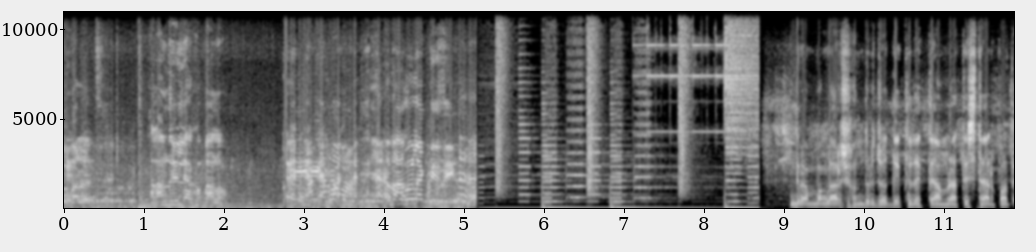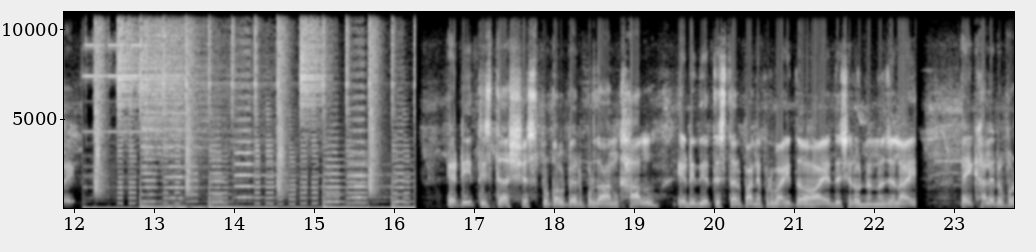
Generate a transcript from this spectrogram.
খুব ভালো লাগছে। আলহামদুলিল্লাহ খুব ভালো। ভালো লাগতেছে। গ্রাম বাংলার সৌন্দর্য দেখতে দেখতে আমরা তিস্তার পথে। এটি তিস্তার সেচ প্রকল্পের প্রধান খাল। এটি দিয়ে তিস্তার পানি প্রবাহিত হয় দেশের অন্যান্য জেলায়। এই খালের উপর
